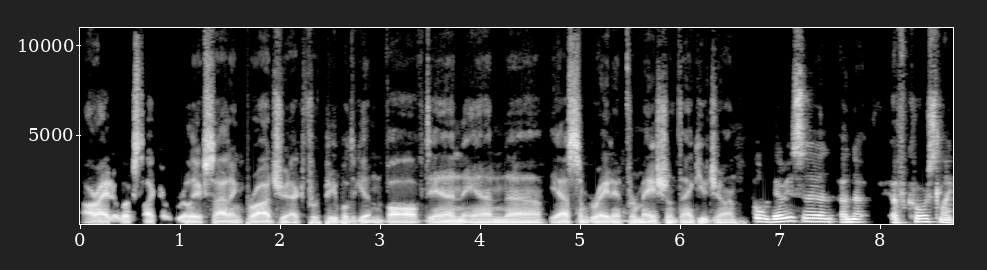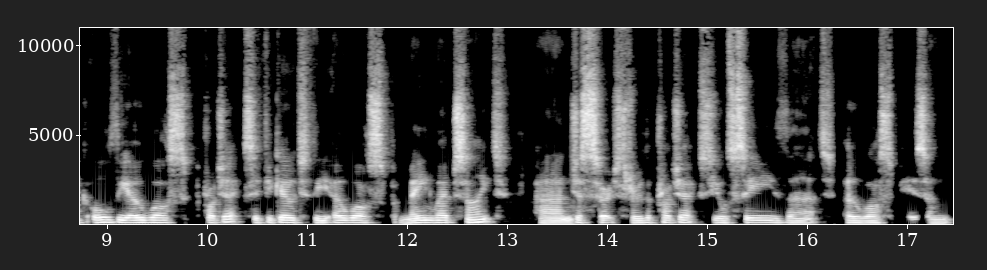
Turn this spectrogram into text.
all right, it looks like a really exciting project for people to get involved in, and uh, yeah, some great information. Thank you, John. Oh, there is a, an, of course, like all the OWASP projects. If you go to the OWASP main website and just search through the projects, you'll see that OWASP is an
